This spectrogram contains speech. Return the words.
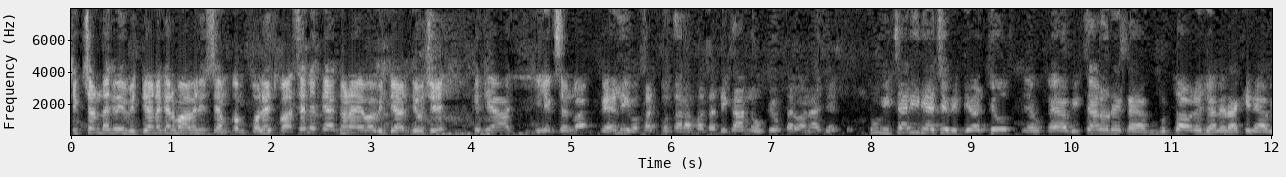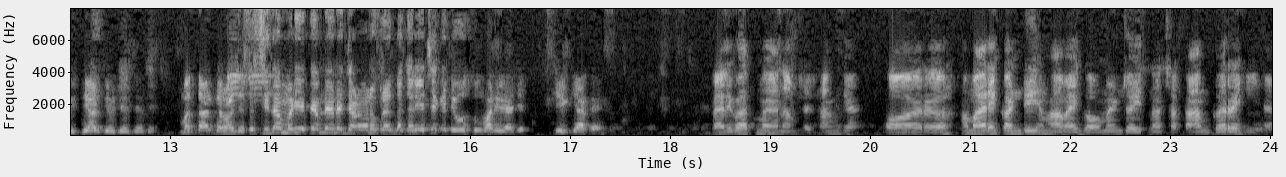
શિક્ષણ નગરી વિદ્યાનગરમાં આવેલી સેમકોમ કોલેજ પાસે ને ત્યાં ઘણા એવા વિદ્યાર્થીઓ છે કે જે આ ઇલેક્શનમાં પહેલી વખત પોતાના મતાધિકારનો ઉપયોગ કરવાના છે શું વિચારી રહ્યા છે વિદ્યાર્થીઓ તેઓ કયા વિચારોને કયા મુદ્દાઓને ધ્યાને રાખીને આ વિદ્યાર્થીઓ જે છે તે મતદાન કરવા જશે સીધા મળીએ તેમને એને જાણવાનો પ્રયત્ન કરીએ છીએ કે તેઓ શું માની રહ્યા છે જી ક્યાં કહે છે पहली बात मेरा नाम शशांक है और अ, हमारे कंट्री हमारी गवर्नमेंट जो इतना अच्छा काम कर रही है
